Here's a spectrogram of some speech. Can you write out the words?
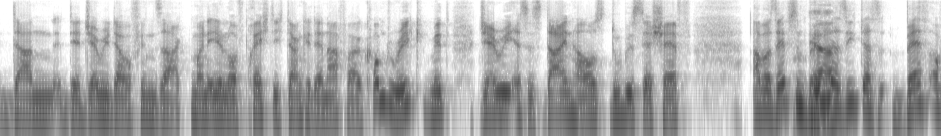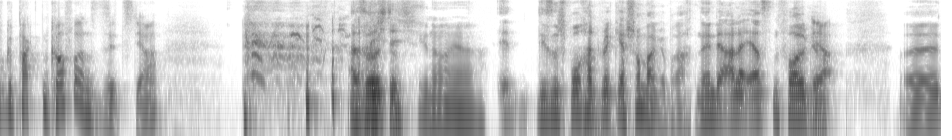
dann der Jerry daraufhin sagt, meine Ehe läuft prächtig, danke der Nachfrage. Kommt Rick mit, Jerry, es ist dein Haus, du bist der Chef. Aber selbst ein Blinder Ja. sieht, dass Beth auf gepackten Koffern sitzt, ja. Also Richtig, genau, ja. äh, diesen Spruch hat Rick ja schon mal gebracht, ne? In der allerersten Folge. Ja. Äh,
